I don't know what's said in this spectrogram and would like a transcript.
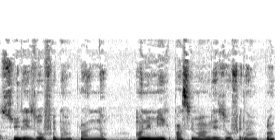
sur les offres d'emploi. Non, on ne migre pas seulement avec les offres d'emploi.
